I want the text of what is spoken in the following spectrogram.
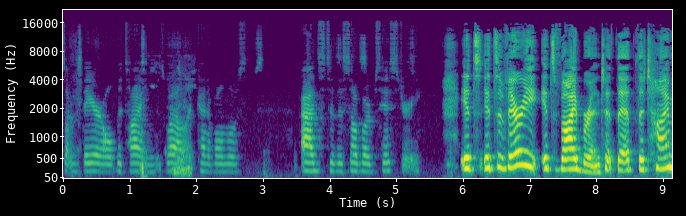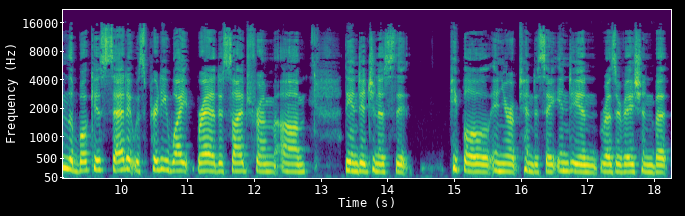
sort of there all the time as well. It kind of almost adds to the suburb's history. It's it's a very it's vibrant. At the, at the time the book is set, it was pretty white bread. Aside from um, the indigenous, that people in Europe tend to say Indian reservation, but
